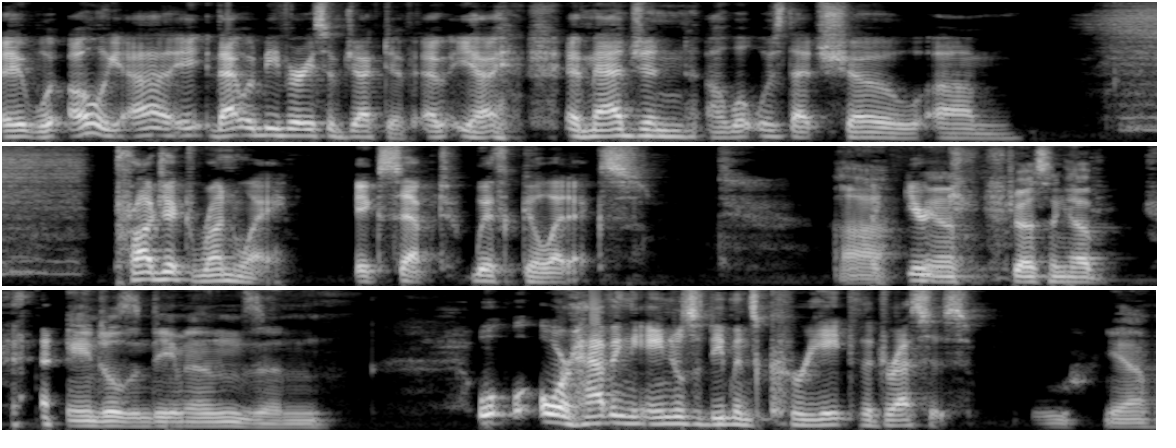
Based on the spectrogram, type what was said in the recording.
it w- oh yeah, it, that would be very subjective. Uh, yeah, imagine uh, what was that show, um, Project Runway, except with Goetics. Uh, like yeah, dressing up angels and demons and or, or having the angels and demons create the dresses. Yeah.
